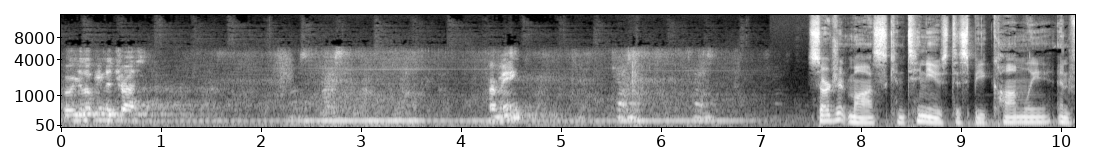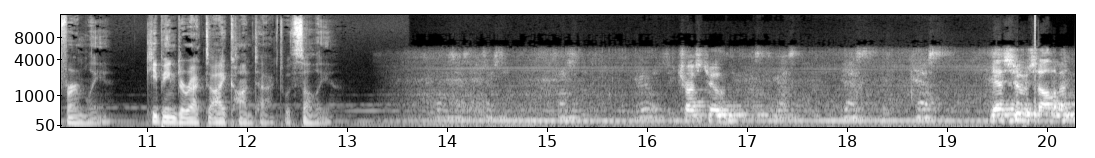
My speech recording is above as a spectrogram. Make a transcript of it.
Who are you looking to trust? For me? Sergeant Moss continues to speak calmly and firmly, keeping direct eye contact with Sully. Trust who? Yes, yes. Yes, who, Solomon?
